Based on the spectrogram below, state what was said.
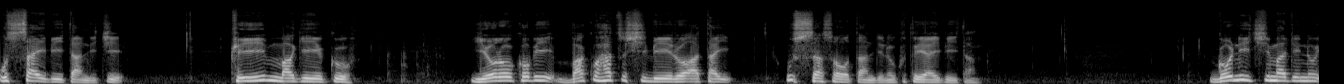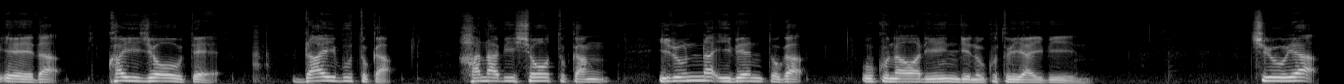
うっさいびいたんにちクイーンまぎゆく喜び爆発しびるあたいうっさそうたんりのことやいびいたん。5日までの間、会場でライブとか花火ショート館、いろんなイベントが行われんりのことやいびん。昼夜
